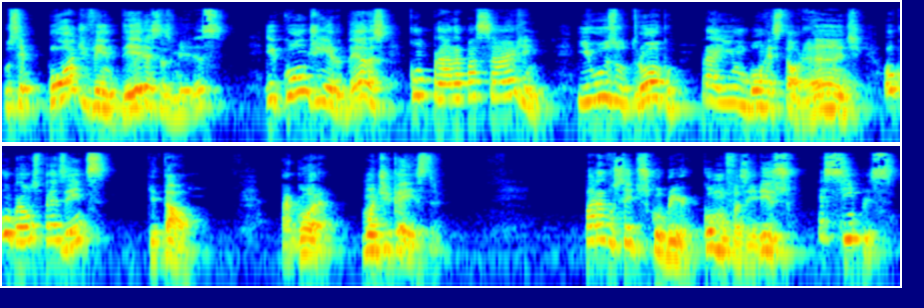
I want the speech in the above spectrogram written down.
Você pode vender essas milhas e com o dinheiro delas comprar a passagem e usa o troco para ir em um bom restaurante ou comprar uns presentes. Que tal? Agora, uma dica extra. Para você descobrir como fazer isso, é simples.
